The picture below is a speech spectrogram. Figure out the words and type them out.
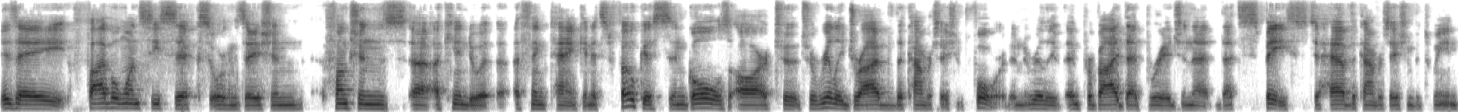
is a 501c6 organization functions uh, akin to a, a, think tank, and its focus and goals are to to really drive the conversation forward and really and provide that bridge and that that space to have the conversation between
